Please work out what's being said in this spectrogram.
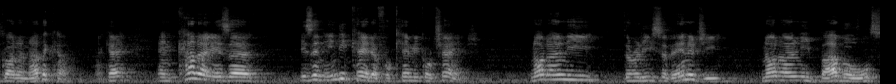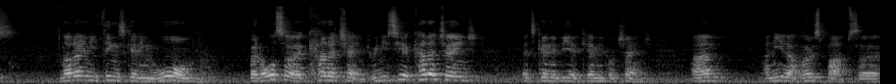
got another color. Okay? And color is, a, is an indicator for chemical change. Not only the release of energy, not only bubbles, not only things getting warm, but also a color change. When you see a color change, it's going to be a chemical change. Um, I need a hose pipe, so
